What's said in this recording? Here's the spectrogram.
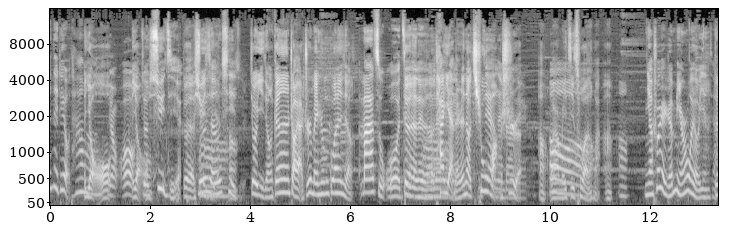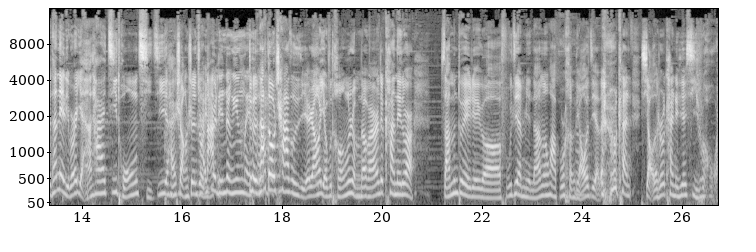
哎，那里有他吗？有有有，就续集，对续集续集。就已经跟赵雅芝没什么关系了。妈祖，对对对，对他演的人叫邱往事。啊，我要是没记错的话啊，哦，你要说这人名我有印象。对他那里边演啊，他还鸡同起鸡，还上身，就是拿林正英那对拿刀插自己，然后也不疼什么的，反正就看那段。咱们对这个福建闽南文化不是很了解的时候，看小的时候看这些戏，说哇，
